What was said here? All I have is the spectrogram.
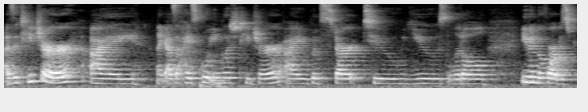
as a teacher, I, like as a high school English teacher, I would start to use little, even before I was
